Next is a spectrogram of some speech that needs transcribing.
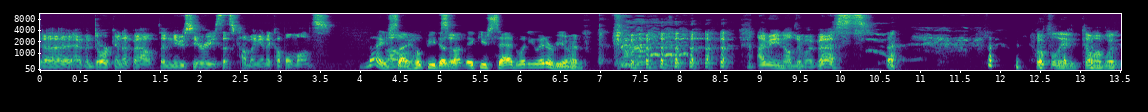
uh, Evan Dorkin about the new series that's coming in a couple months. Nice. Um, I hope he does so- not make you sad when you interview him. I mean, I'll do my best. Hopefully, come up with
